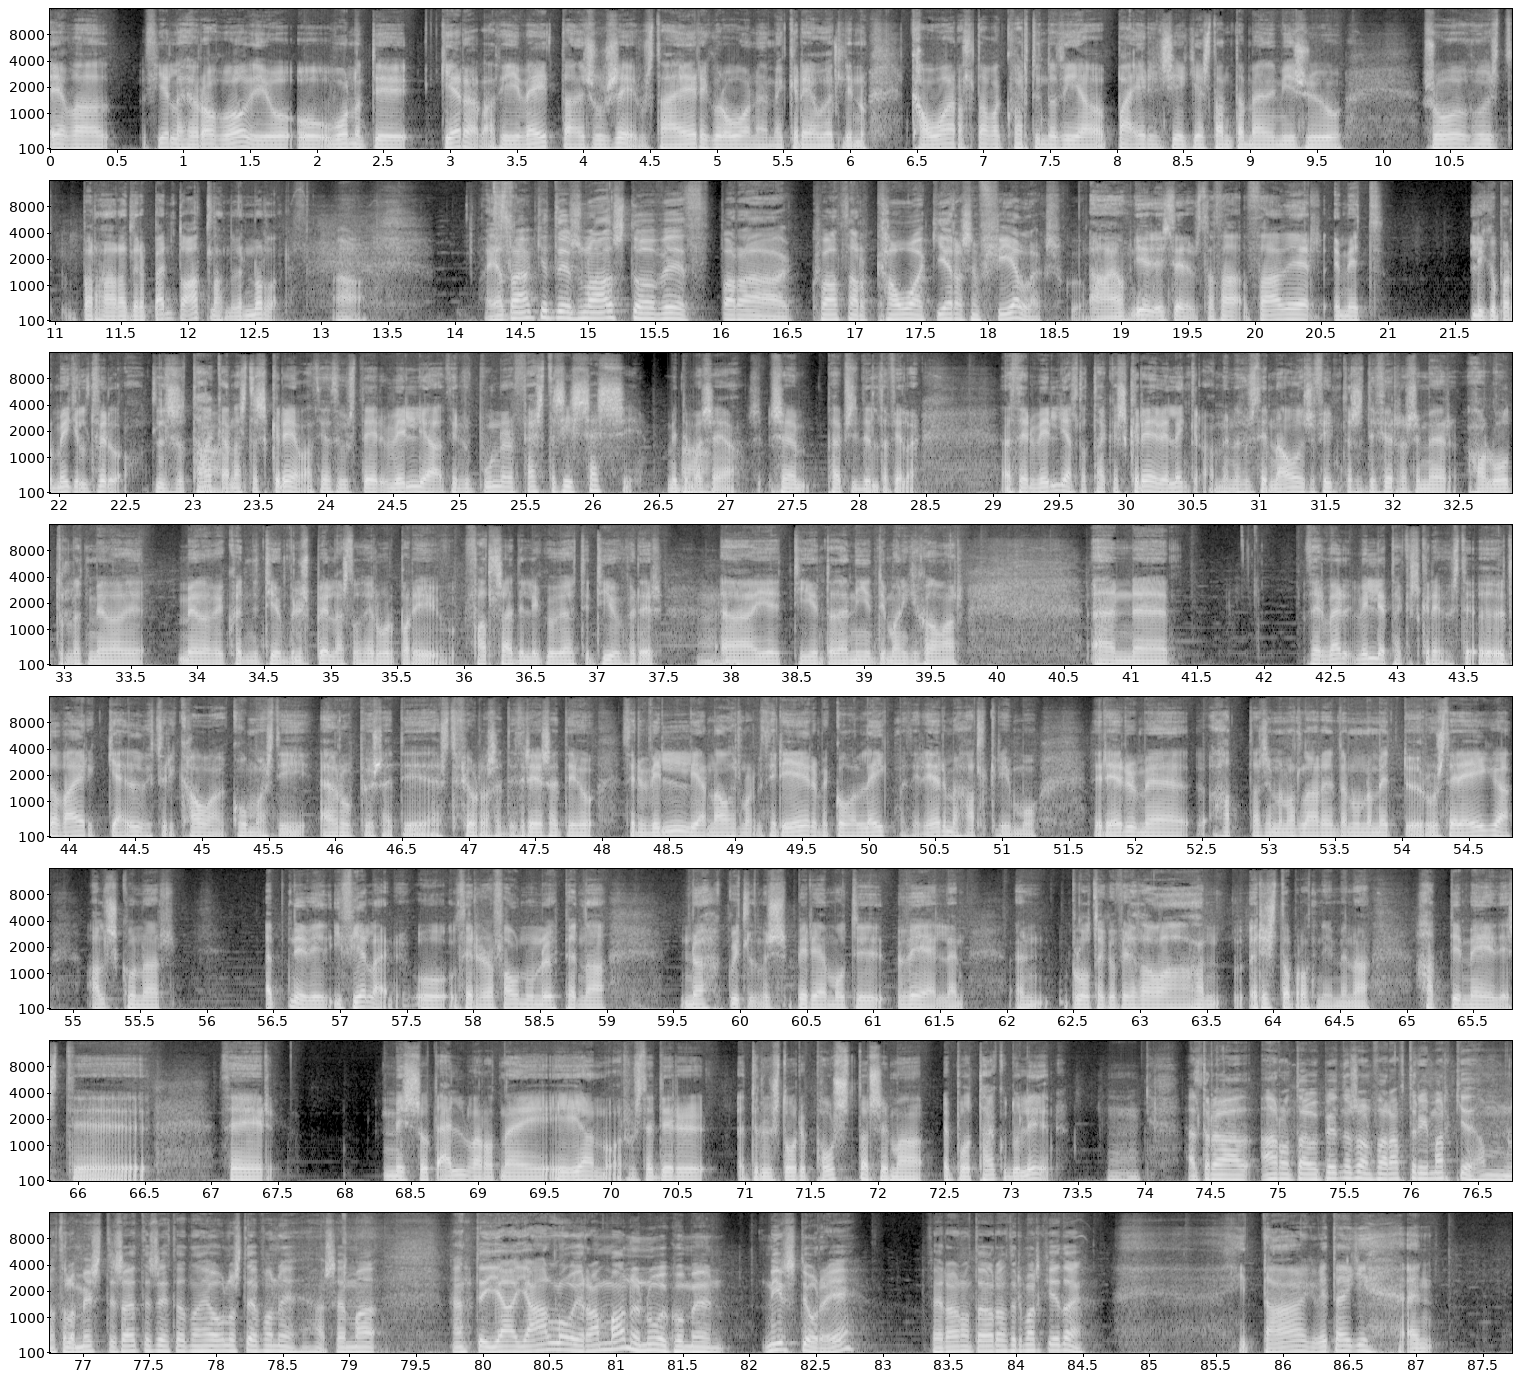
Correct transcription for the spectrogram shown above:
ef að félag hefur áhuga á því og, og vonandi gera það því ég veit að eins og segir, veist, það er einhver óanæð með greiðavöllin og Ká er alltaf að kvart undan því að bærin sé ekki að standa með þeim í þessu og svo, þú veist, bara það er allir að benda á allan að vera norðan Já Ég held að hann geti svona aðstofa við bara hvað þarf Ká að gera sem félag sko. Já, já, ég veist það, það, það er einmitt líka bara mikilvægt fyrir þá til þess að taka Já. næsta skrefa því að þú veist, þeir vilja, þeir eru búin að festa sér í sessi myndi Já. maður segja, sem Pepsi-dilda félag en þeir vilja alltaf taka skrefi lengra menn þú veist, þeir náðu þessu 15. seti fyrra sem er hálf ótrúlegt með að við, með að við hvernig tíumbili spilast og þeir voru bara í fallsæti líku við eftir tíumferðir eða ég tíunda eða níundi, mann ekki hvað það var en uh, þeir ver, vilja taka skrif auðvitað væri geðvikt fyrir káa að komast í Evrópusæti, fjórasæti, þriðasæti og þeir vilja ná þessum margum þeir eru með góða leikmenn, þeir eru með Hallgrím og þeir eru með Hatta sem er náttúrulega reynda núna mittur og þeir eiga alls konar efni við í félaginu og þeir eru að fá núna upp hérna nökkvi til þess byrjaði mótið vel en, en blótækja fyrir þá að hann ristabrotni, menna Hatti meiðist eh, þeir missa út elvar í, í janúar, þetta eru, þetta eru stóri póstar sem að er búið að taka út úr liðinu. Mm Heldur að Aron Dagur Byrnason fara aftur í markið? Hann náttúrulega misti sætið sitt þarna hjá Óla Stefáni sem að hendi já, jáló í ramman og nú er komin nýrstjóri fer Aron Dagur aftur í markið í dag? Í dag, ég veit það ekki en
